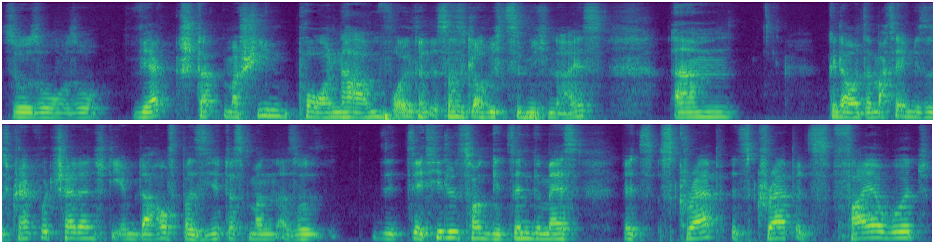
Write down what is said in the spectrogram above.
so so so Werkstatt-Maschinenporn haben wollt, dann ist das glaube ich ziemlich nice. Ähm, Genau, und dann macht er eben diese Scrapwood Challenge, die eben darauf basiert, dass man, also der Titelsong geht sinngemäß, it's scrap, it's crap, it's firewood,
